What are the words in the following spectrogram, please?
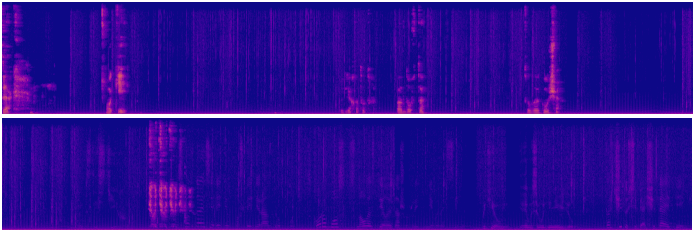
Так. Окей. Бляха, тут ходов-то целая куча. Тихо, тихо, тихо, тихо. тихо. Попытайся этим в последний раз, друг мой. Скоро босс снова сделает нашу жизнь невыносимой. Где он? Я его сегодня не видел. Торчит у себя, считает деньги.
